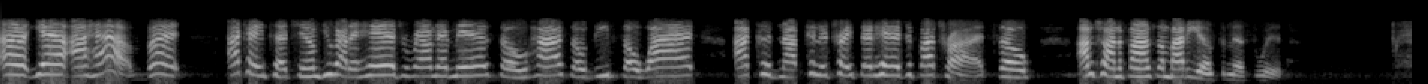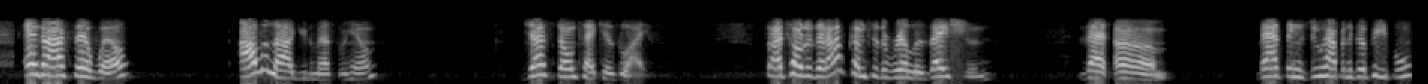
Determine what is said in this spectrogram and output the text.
uh, Yeah, I have, but I can't touch him. You got a hedge around that man so high, so deep, so wide. I could not penetrate that hedge if I tried. So I'm trying to find somebody else to mess with. And God said, Well, I'll allow you to mess with him. Just don't take his life. So I told her that I've come to the realization that um, bad things do happen to good people.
